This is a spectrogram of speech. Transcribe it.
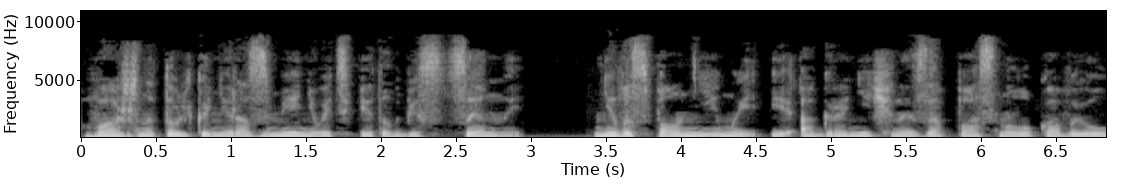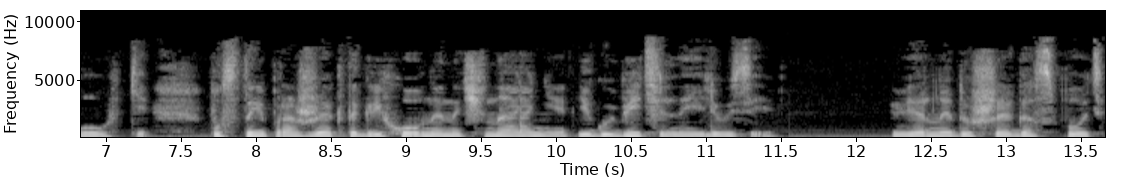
Важно только не разменивать этот бесценный невосполнимый и ограниченный запас на лукавые уловки, пустые прожекты, греховные начинания и губительные иллюзии. Верной душе Господь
